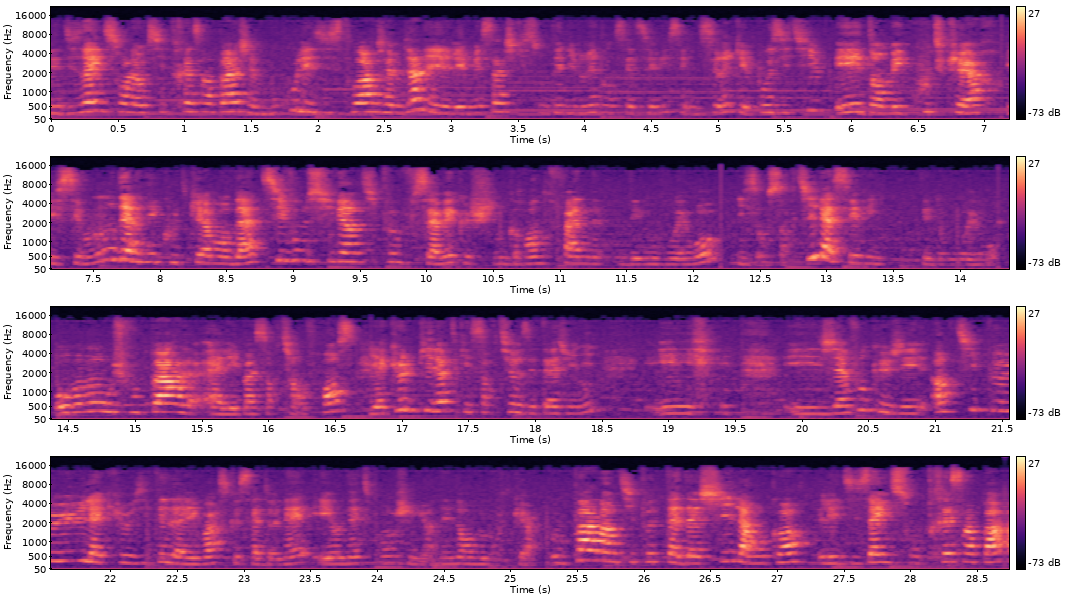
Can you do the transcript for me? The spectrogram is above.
Les designs sont là aussi très sympas, j'aime beaucoup les histoires, j'aime bien les, messages qui sont délivrés dans cette série. C'est une série qui est positive. Et dans mes coups de cœur, et c'est mon dernier coup de cœur en date, si vous me suivez un petit peu, vous savez que je suis une grande fan des nouveaux héros. Ils ont sorti la série des nouveaux héros. Au moment où je vous parle, elle n'est pas sortie en France. Il n'y a que le pilote qui est sorti aux États-Unis. Et, j'avoue que j'ai un petit peu eu la curiosité d'aller voir ce que ça donnait et honnêtement j'ai eu un énorme coup de cœur. On parle un petit peu de Tadashi, là encore, les designs sont très sympas.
